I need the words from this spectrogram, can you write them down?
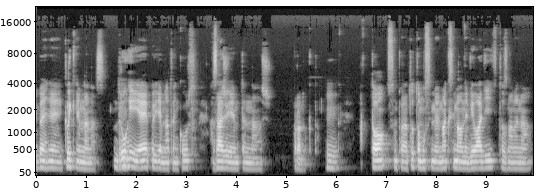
vybehne, kliknem na nás. Druhý je, prídem na ten kurz a zažijem ten náš produkt. Hmm. A to som povedal, toto musíme maximálne vyladiť, to znamená,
